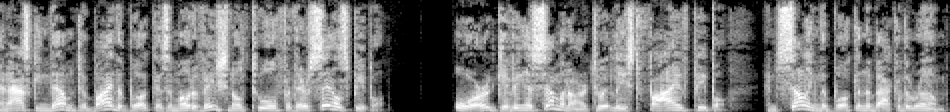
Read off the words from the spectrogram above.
and asking them to buy the book as a motivational tool for their salespeople, or giving a seminar to at least five people and selling the book in the back of the room.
